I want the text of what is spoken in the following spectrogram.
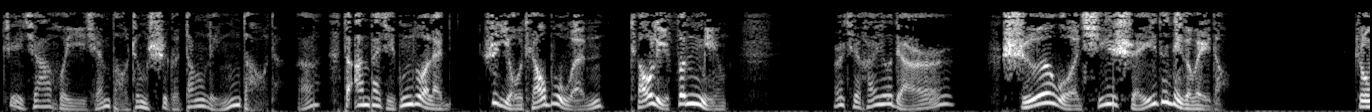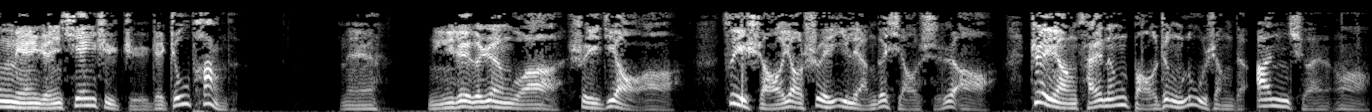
这家伙以前保证是个当领导的啊，他安排起工作来是有条不紊、条理分明，而且还有点儿舍我其谁的那个味道。中年人先是指着周胖子：“那，你这个任务啊，睡觉啊。”最少要睡一两个小时啊，这样才能保证路上的安全啊！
